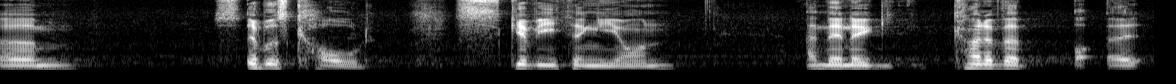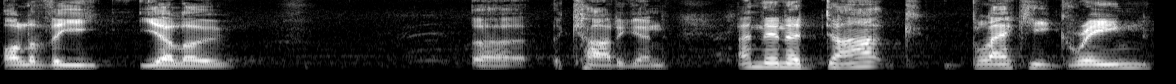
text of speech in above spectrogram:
um, it was cold, skivvy thingy on, and then a kind of a, a olivey yellow uh, cardigan, and then a dark blacky green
